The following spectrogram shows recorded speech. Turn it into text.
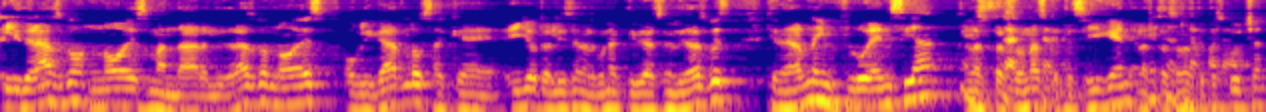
El liderazgo no es mandar, el liderazgo no es obligarlos a que ellos realicen alguna actividad, sino el liderazgo es generar una influencia en las personas que te siguen, en las personas que te escuchan.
